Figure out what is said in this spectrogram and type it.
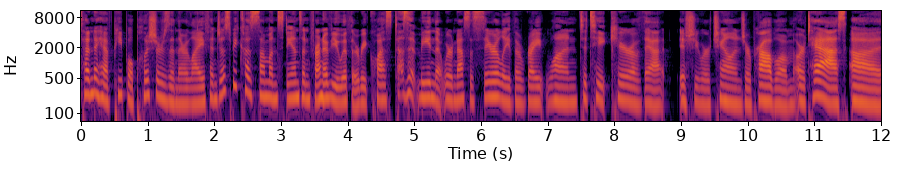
tend to have people pushers in their life, and just because someone stands in front of you with a request doesn't mean that we're necessarily the right one to take care of that issue or challenge or problem or task, uh,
